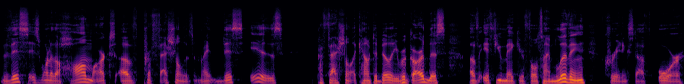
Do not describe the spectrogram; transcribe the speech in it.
This is one of the hallmarks of professionalism, right? This is professional accountability, regardless of if you make your full time living creating stuff or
